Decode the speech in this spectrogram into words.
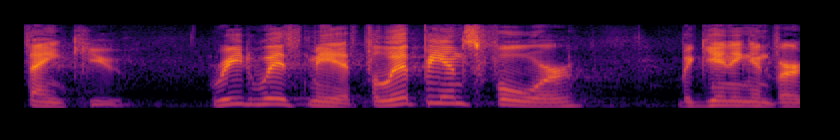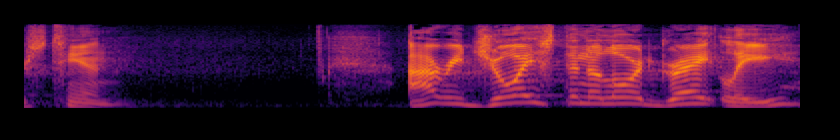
Thank you. Read with me at Philippians 4, beginning in verse 10. I rejoiced in the Lord greatly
